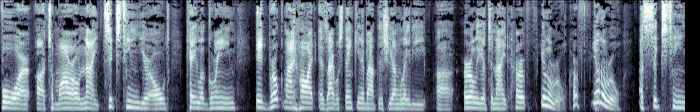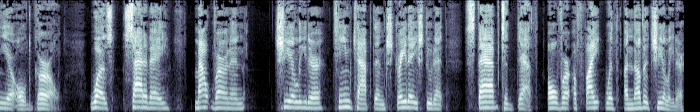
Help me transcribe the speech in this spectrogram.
for uh, tomorrow night, 16 year old Kayla Green. It broke my heart as I was thinking about this young lady uh, earlier tonight. Her funeral, her funeral, a 16 year old girl was Saturday, Mount Vernon cheerleader, team captain, straight A student, stabbed to death over a fight with another cheerleader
